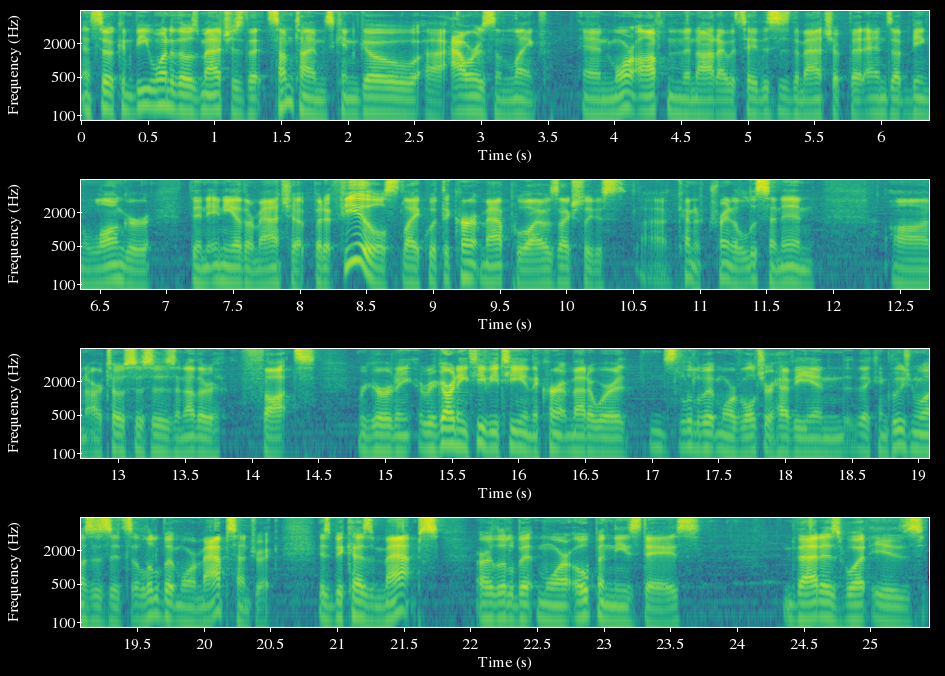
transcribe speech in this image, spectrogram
And so it can be one of those matches that sometimes can go uh, hours in length. And more often than not, I would say this is the matchup that ends up being longer than any other matchup. But it feels like with the current map pool, I was actually just uh, kind of trying to listen in on Artosis's and other thoughts regarding regarding TVT in the current meta, where it's a little bit more vulture heavy. And the conclusion was is it's a little bit more map centric, is because maps are a little bit more open these days. That is what is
